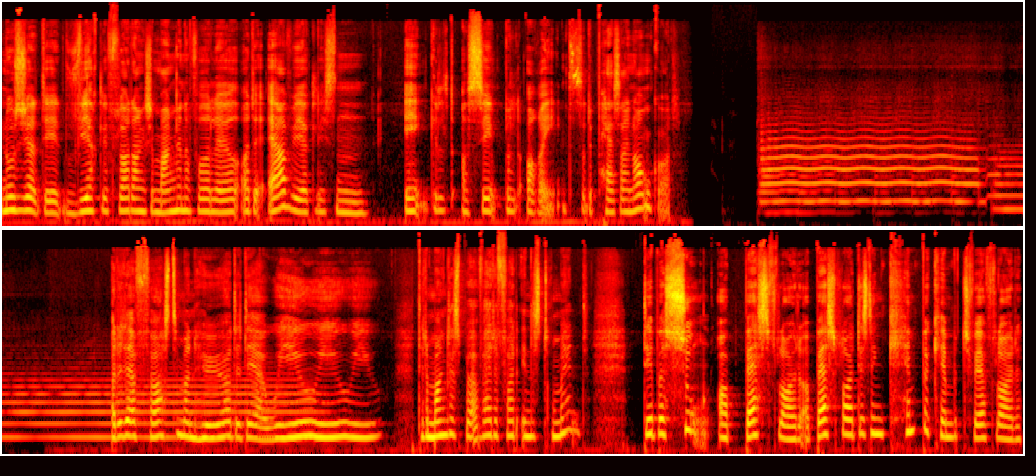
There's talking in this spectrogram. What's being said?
nu synes jeg, at det er et virkelig flot arrangement, han har fået lavet, og det er virkelig sådan enkelt og simpelt og rent, så det passer enormt godt. Og det der første, man hører, det der wiu, wiu, wiu, det er der mange, der spørger, hvad er det for et instrument? Det er basun og basfløjte, og basfløjte det er sådan en kæmpe, kæmpe tværfløjte.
